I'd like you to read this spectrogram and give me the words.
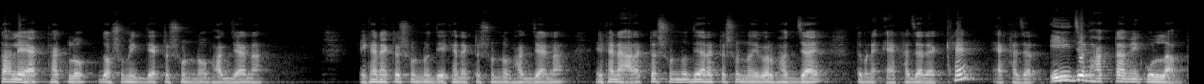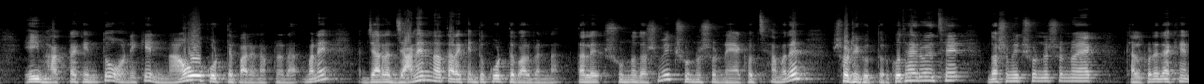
তাহলে এক থাকল দশমিক দিয়ে একটা শূন্য ভাগ যায় না। এখানে একটা শূন্য দিয়ে এখানে একটা শূন্য ভাগ যায় না। এখানে আরেকটা শূন্য দিয়ে আরেকটা শূন্য এবার ভাগ যায়। তার মানে এক হাজার একে এক হাজার। এই যে ভাগটা আমি করলাম এই ভাগটা কিন্তু অনেকে নাও করতে পারেন আপনারা। মানে যারা জানেন না, তারা কিন্তু করতে পারবেন না। তাহলে শূন্য দশমিক শূন্য শূন্য এক হচ্ছে আমাদের সঠিক উত্তর। কোথায় রয়েছে দশমিক শূন্য শূন্য এক? খেয়াল করে দেখেন,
